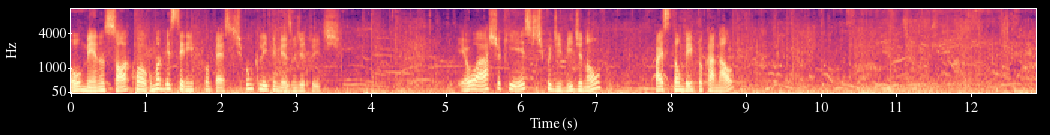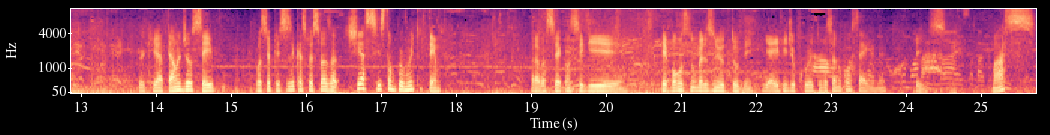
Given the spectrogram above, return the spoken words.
ou menos só com alguma besteirinha que acontece, tipo um clipe mesmo de Twitch. Eu acho que esse tipo de vídeo não faz tão bem pro canal. Porque até onde eu sei, você precisa que as pessoas te assistam por muito tempo. para você conseguir ter bons números no YouTube. E aí vídeo curto você não consegue, né? Isso. Mas,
